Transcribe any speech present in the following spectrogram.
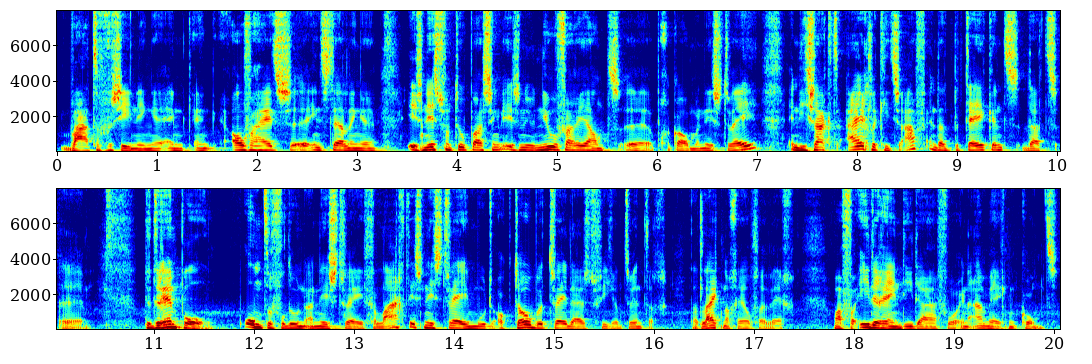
watervoorzieningen en, en, overheidsinstellingen, is NIS van toepassing. Er is nu een nieuwe variant uh, opgekomen, NIS 2. En die zakt eigenlijk iets af. En dat betekent dat de drempel om te voldoen aan NIS 2 verlaagd is. NIS 2 moet oktober 2024. Dat lijkt nog heel ver weg. Maar voor iedereen die daarvoor in aanmerking komt,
